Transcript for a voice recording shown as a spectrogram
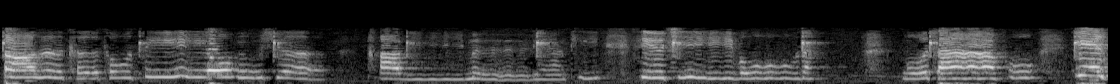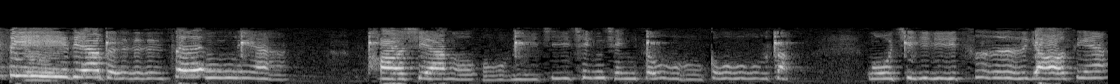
当时口吐鲜血，他未满两天就起不上。我丈夫一心要斗真娘。好像我年纪轻轻做过伤，我几次要想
